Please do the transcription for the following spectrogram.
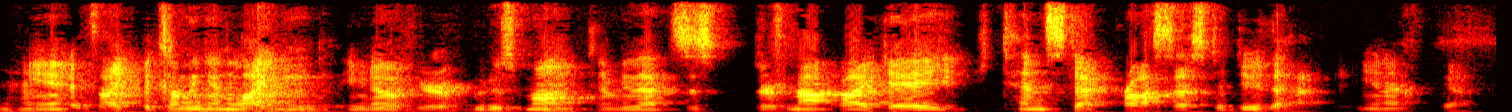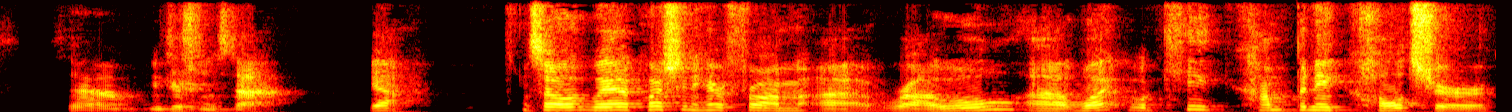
Mm-hmm. And it's like becoming enlightened, you know, if you're a Buddhist monk. I mean, that's just, there's not like a 10 step process to do that, you know? Yeah. So interesting stuff. Yeah. So we have a question here from uh, Raul. Uh, what, what key company culture?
